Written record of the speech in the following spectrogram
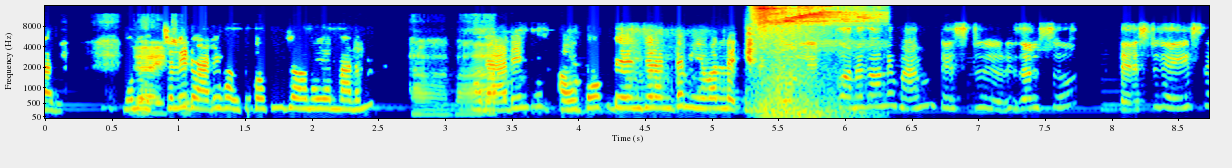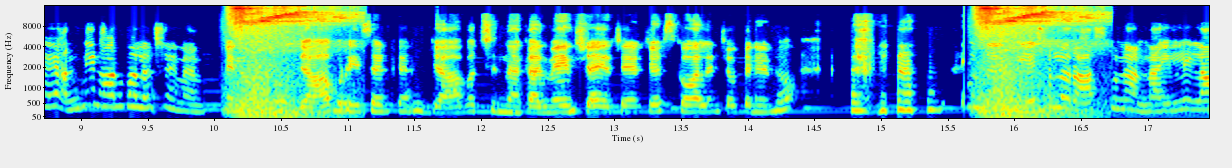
మాట్లాడి నేను యాక్చువల్లీ. డాడీ హెల్త్ కోసం జాయిన్ అయ్యాను మేడం. మా డాడీని అవుట్ ఆఫ్ డేంజర్ అంటే మీ వల్లే. అనగానే మ్యామ్ టెస్ట్ రిజల్ట్స్ టెస్ట్ చేయిస్తే అన్ని నార్మల్ వచ్చాయి మ్యామ్. నేను జాబ్ రీసెంట్గా జాబ్ వచ్చింది నాకు. అది మెయిన్ షేర్ షేర్ చేసుకోవాలని చెప్పి నేను. లో రాసుకున్నాను నా ఇల్లు ఇలా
